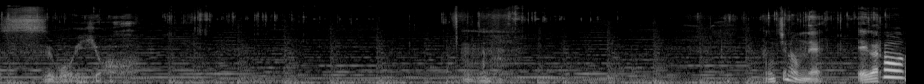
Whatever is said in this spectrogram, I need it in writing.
すごいよ。もちろんね、絵柄は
